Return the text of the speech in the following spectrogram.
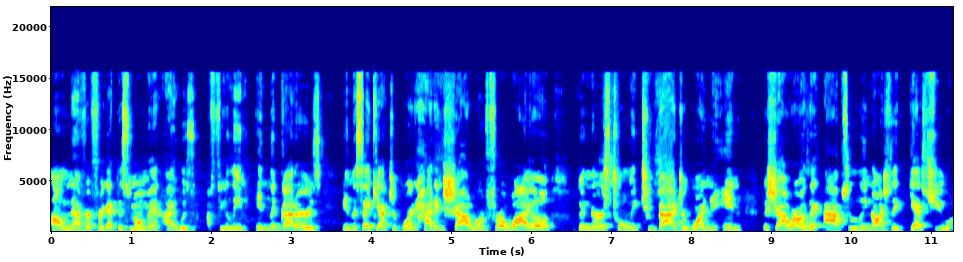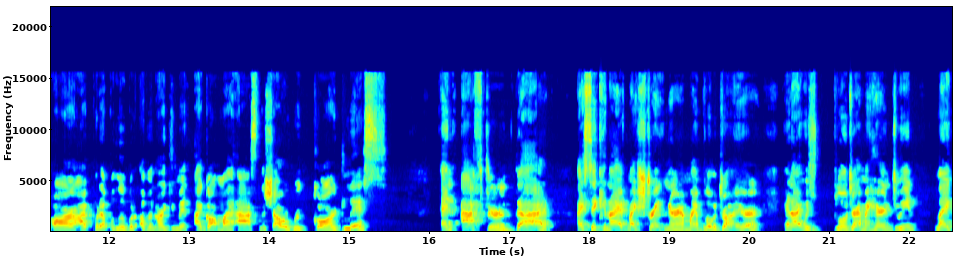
I'll never forget this moment. I was feeling in the gutters in the psychiatric ward, hadn't showered for a while. The nurse told me, too bad you're going in the shower. I was like, absolutely not. She's like, yes, you are. I put up a little bit of an argument. I got my ass in the shower regardless. And after that, I said, can I have my straightener and my blow dryer? And I was blow drying my hair and doing like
